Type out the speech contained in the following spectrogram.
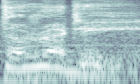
The ready.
